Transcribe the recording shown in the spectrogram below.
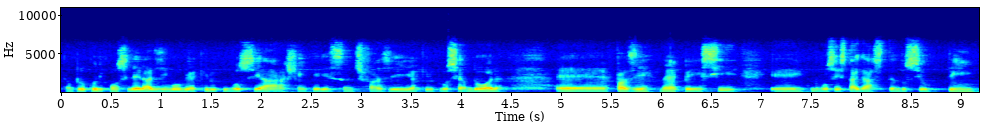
Então procure considerar desenvolver aquilo que você acha interessante fazer e aquilo que você adora é, fazer, né? Pense é, em como você está gastando o seu tempo,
